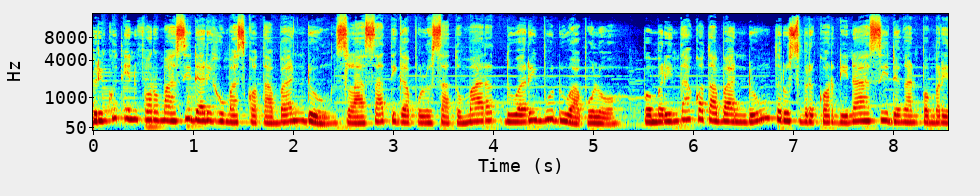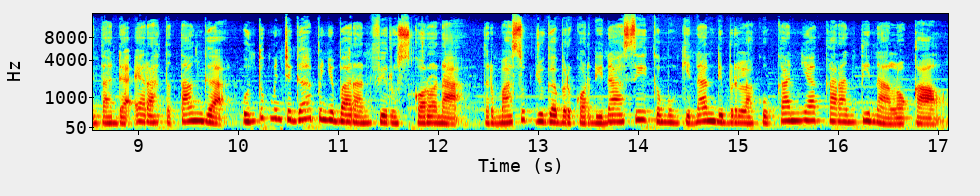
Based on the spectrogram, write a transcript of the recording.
Berikut informasi dari Humas Kota Bandung, Selasa 31 Maret 2020 pemerintah Kota Bandung terus berkoordinasi dengan pemerintah daerah tetangga untuk mencegah penyebaran virus corona, termasuk juga berkoordinasi kemungkinan diberlakukannya karantina lokal.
